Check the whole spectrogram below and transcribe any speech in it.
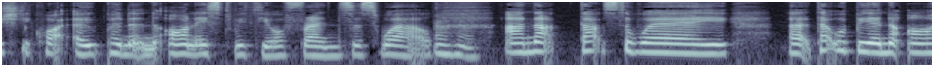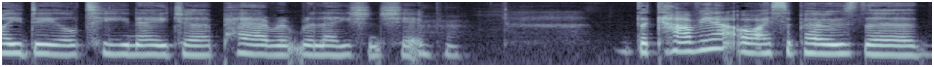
usually quite open and honest with your friends as well, and that that's the way. Uh, that would be an ideal teenager parent relationship. Mm-hmm. The caveat, or I suppose the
